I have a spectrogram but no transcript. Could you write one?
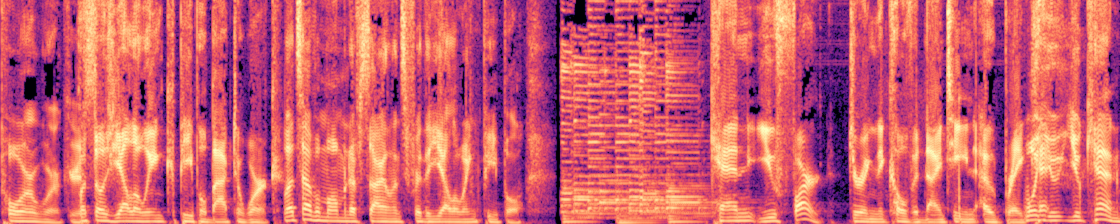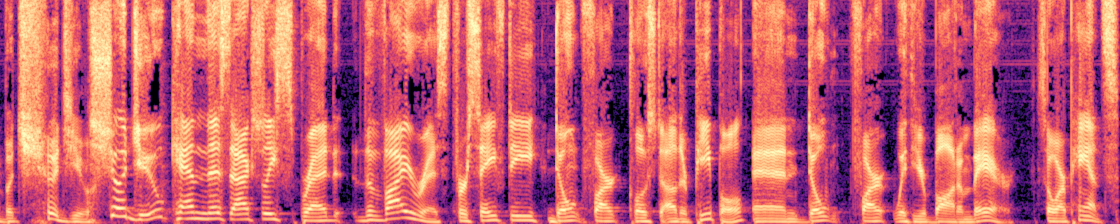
Poor workers. Put those yellow ink people back to work. Let's have a moment of silence for the yellow ink people. Can you fart during the COVID 19 outbreak? Well, Can- you, you can, but should you? Should you? Can this actually spread the virus? For safety, don't fart close to other people and don't fart with your bottom bare. So our pants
